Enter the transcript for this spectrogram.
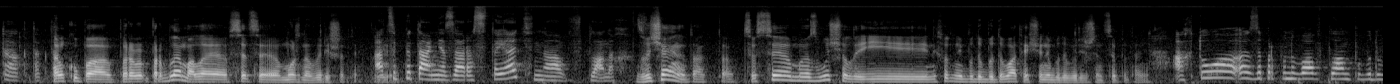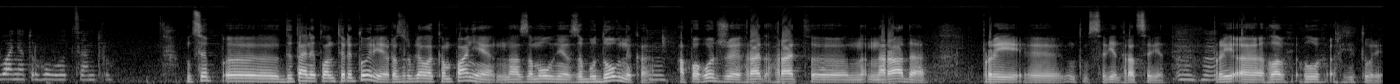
Так, так, так. Там купа пр- проблем, але все це можна вирішити. А І- ці питання зараз стоять на в планах? Звичайно, так, так. Це все ми озвучили, і ніхто не буде будувати, якщо не буде вирішено це питання. А хто е, запропонував план побудування торгового центру? Ну, це е, детальний план території розробляла компанія на замовлення забудовника, а погоджує град, град е, на- нарада при е, ну, там, совет, градсовет, при е, глав, архітектурі.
